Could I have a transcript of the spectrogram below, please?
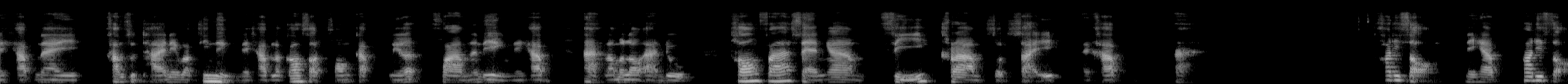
นะครับ ในคำสุดท้ายในวรรคที่หนึ่งนะครับ แล้วก็สอดคล้องกับเนื้อความนั่นเองนะครับอะเรามาลองอ่านดู ท้องฟ้าแสนงาม สีครามสดใสนะครับอะข้อที่สอง นะครับ ข้อที่สอง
